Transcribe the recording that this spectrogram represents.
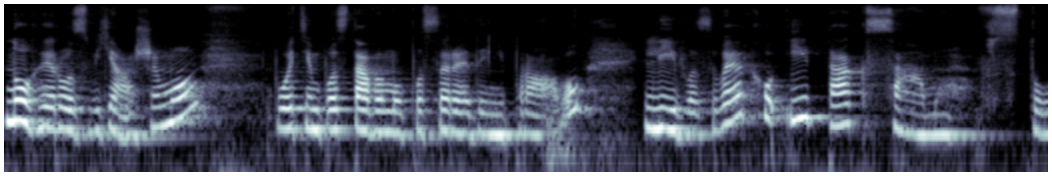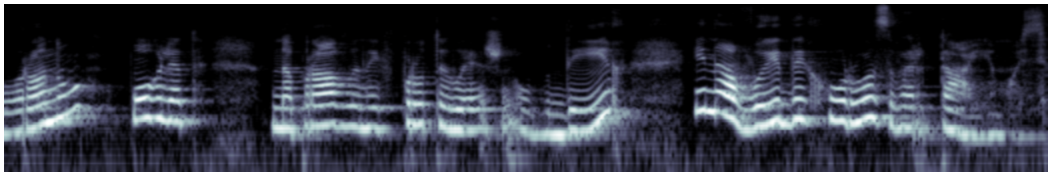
Ноги розв'яжемо, потім поставимо посередині право, ліво зверху, і так само в сторону погляд направлений в протилежну вдих, і на видиху розвертаємось.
